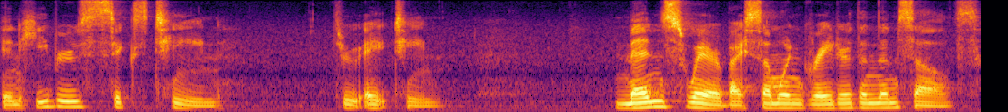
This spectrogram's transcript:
in Hebrews 16 through 18, men swear by someone greater than themselves,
